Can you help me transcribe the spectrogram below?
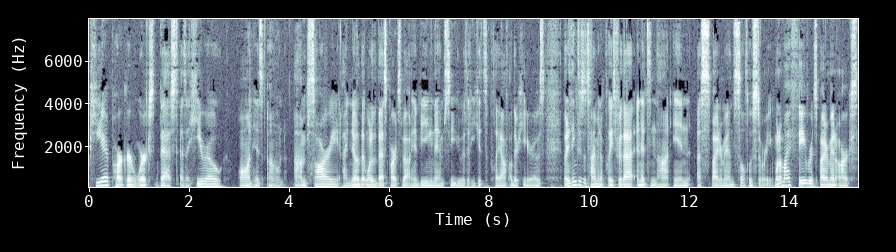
Peter Parker works best as a hero on his own. I'm sorry. I know that one of the best parts about him being in the MCU is that he gets to play off other heroes, but I think there's a time and a place for that, and it's not in a Spider Man solo story. One of my favorite Spider Man arcs,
